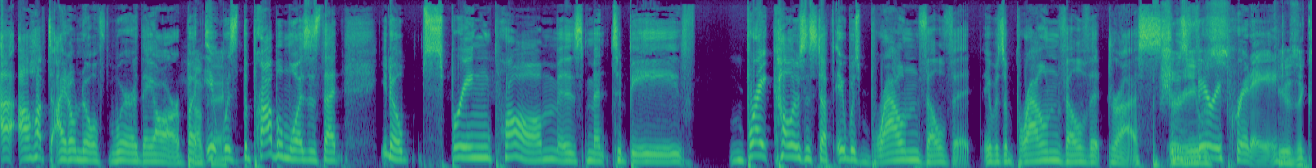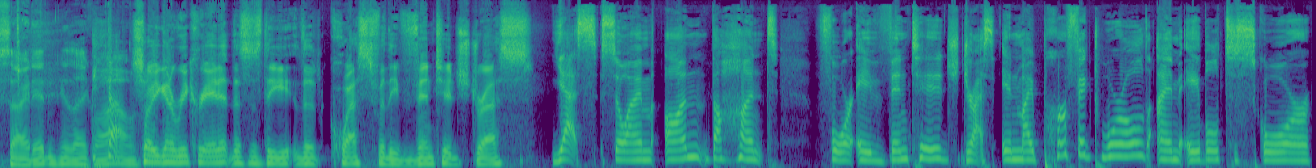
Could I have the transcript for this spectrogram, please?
Uh, I'll have to. I don't know if, where they are, but Okay. it was. The problem was is that you know spring prom is meant to be bright colors and stuff. It was brown velvet. It was a brown velvet dress. Sure it was he very pretty. He was excited. He's like, wow. So you're you going to recreate it? This is the the quest for the vintage dress. Yes. So I'm on the hunt for a vintage dress. In my perfect world, I'm able to score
